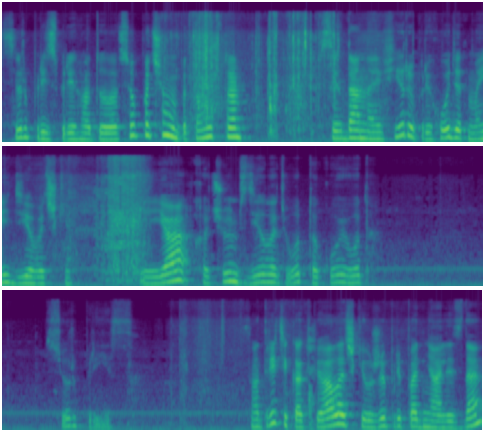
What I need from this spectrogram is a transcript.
сюрприз приготовила. Все почему? Потому что всегда на эфиры приходят мои девочки. И я хочу им сделать вот такой вот сюрприз. Смотрите, как фиалочки уже приподнялись, да?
